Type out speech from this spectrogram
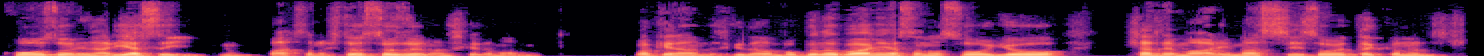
構造になりやすい、うん。まあ、その人それぞれなんですけども、うんわけなんですけども、僕の場合にはその創業者でもありますし、そういったこの期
